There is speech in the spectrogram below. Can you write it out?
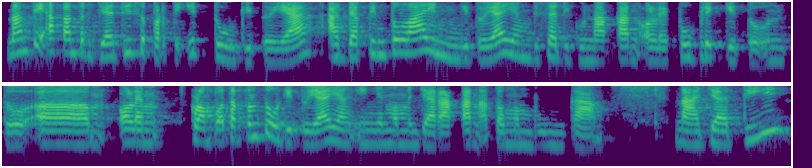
nanti akan terjadi seperti itu gitu ya. Ada pintu lain gitu ya yang bisa digunakan oleh publik gitu untuk um, oleh kelompok tertentu gitu ya yang ingin memenjarakan atau membungkam. Nah jadi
